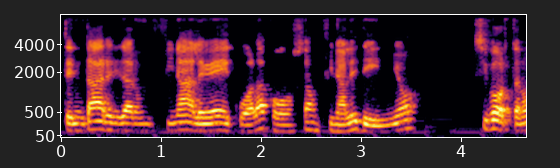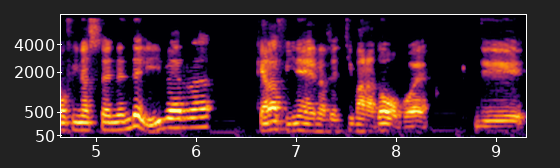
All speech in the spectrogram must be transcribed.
tentare di dare un finale equo alla cosa, un finale degno, si portano fino a stand and deliver che alla fine è una settimana dopo, eh. Quindi,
